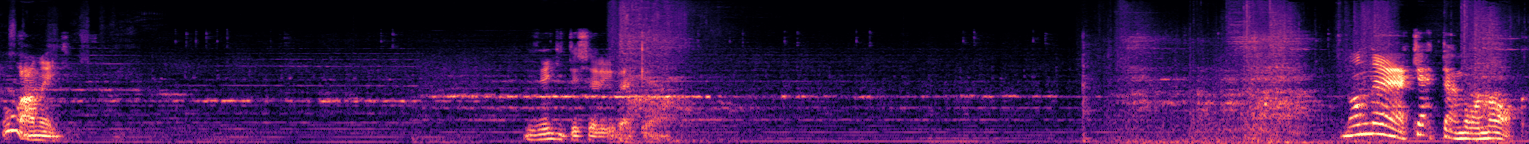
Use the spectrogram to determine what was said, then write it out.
Hová megy? Ez együttes erővel kell. Na ne, ketten vannak!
